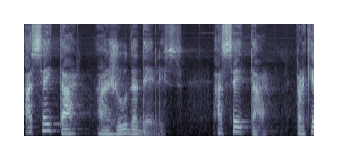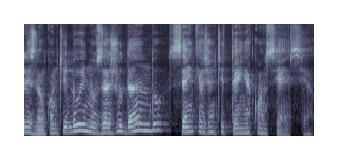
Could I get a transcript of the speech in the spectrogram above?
aceitar a ajuda deles. Aceitar, para que eles não continuem nos ajudando sem que a gente tenha consciência.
